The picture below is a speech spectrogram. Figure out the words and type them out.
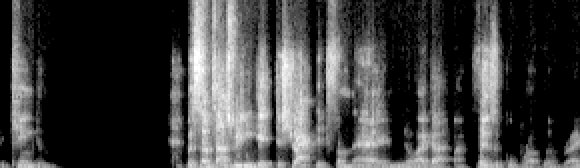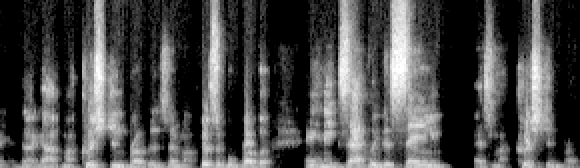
the kingdom. But sometimes we can get distracted from that. And, you know, I got my physical brother, right? And then I got my Christian brothers, and my physical brother ain't exactly the same as my Christian brother.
